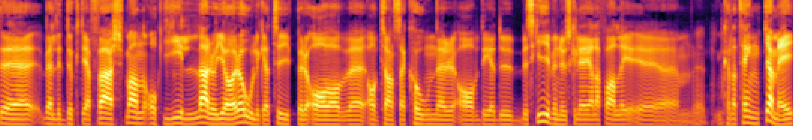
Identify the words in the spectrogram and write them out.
eh, väldigt duktig affärsman och gillar att göra olika typer av, eh, av transaktioner av det du beskriver nu skulle jag i alla fall eh, kunna tänka mig.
